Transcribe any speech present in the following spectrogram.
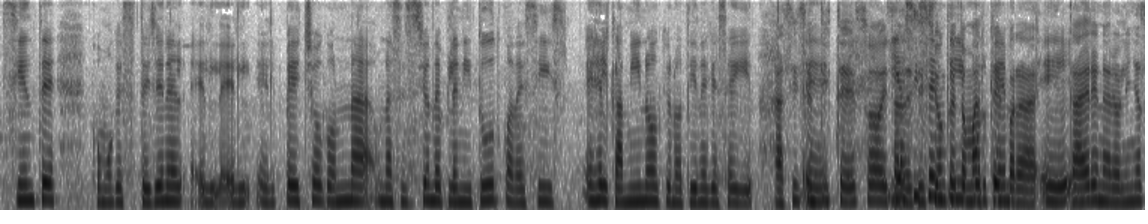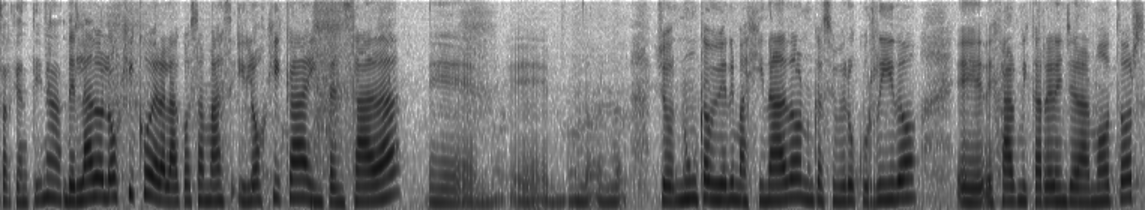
siente como que se te llena el, pecho con una, sensación de plenitud cuando decís, es el camino que uno tiene que seguir. ¿Así sentiste eh, eso, esa decisión que tomaste para eh, caer en Aerolíneas Argentinas? Del lado lógico era la cosa más ilógica, impensada, eh, eh, yo nunca me hubiera imaginado, nunca se me hubiera ocurrido eh, dejar mi carrera en General Motors,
